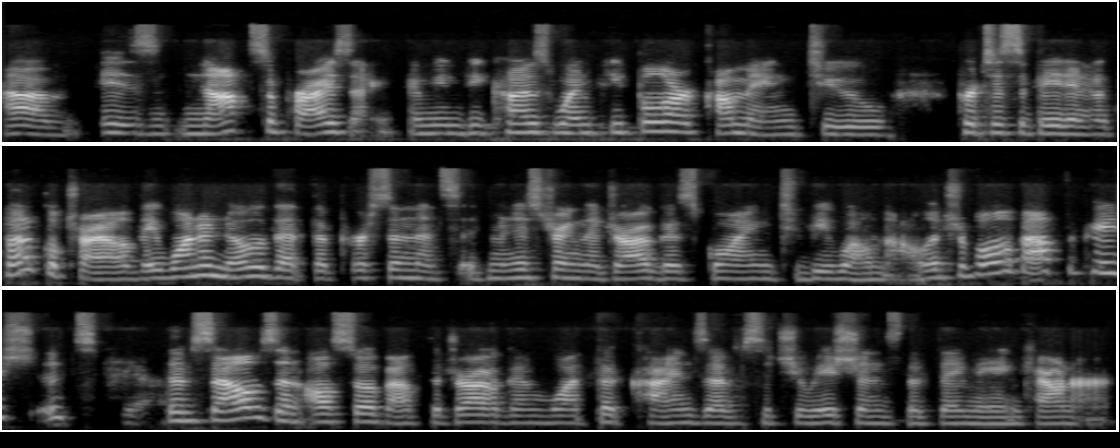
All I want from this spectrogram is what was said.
um, is not surprising. I mean because when people are coming to participate in a clinical trial, they want to know that the person that's administering the drug is going to be well knowledgeable about the patients yeah. themselves and also about the drug and what the kinds of situations that they may encounter.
